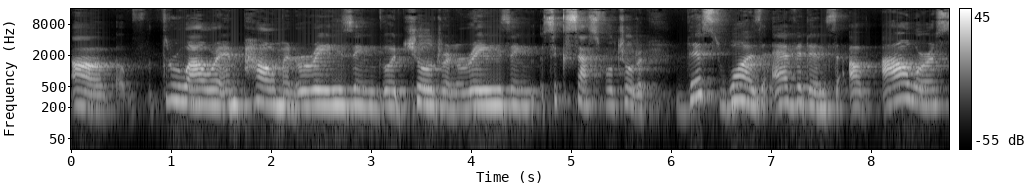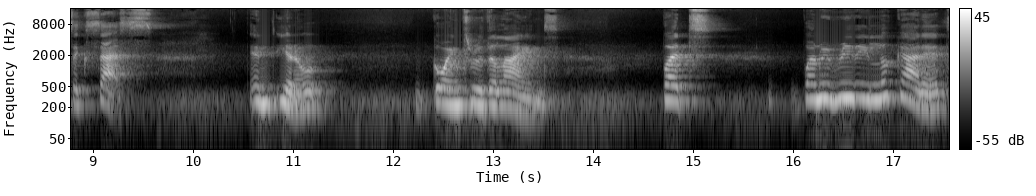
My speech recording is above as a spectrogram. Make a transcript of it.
uh, through our empowerment, raising good children, raising successful children. This was evidence of our success and, you know, going through the lines. But when we really look at it,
